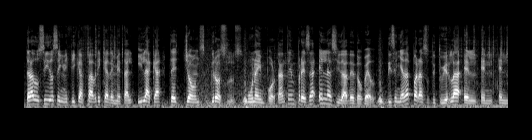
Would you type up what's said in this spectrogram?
Traducido significa fábrica de metal y laca de Jones Grosslus, una importante empresa en la ciudad de Dobel, diseñada para sustituirla el, en, en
